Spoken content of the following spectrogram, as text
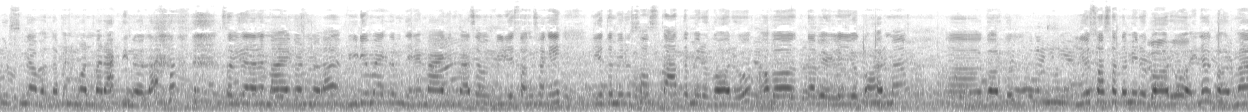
कुर्सीमा भन्दा पनि मनमा राखिदिनु होला। सबैजनालाई माया गर्नु होला। भिडियोमा एकदम धेरै माया लिनु भएको छ। अब भिडियो सँगसँगै यो त मेरो संस्था त मेरो घर हो। अब तपाईँहरूले यो घरमा घरको यो संस्था त मेरो घर हो होइन? घरमा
